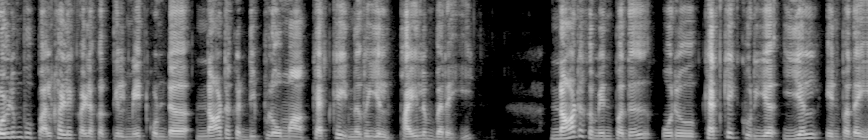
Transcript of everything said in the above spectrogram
கொழும்பு பல்கலைக்கழகத்தில் மேற்கொண்ட நாடக டிப்ளோமா கற்கை நெறியில் பயிலும் வரை நாடகம் என்பது ஒரு கற்கைக்குரிய இயல் என்பதை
